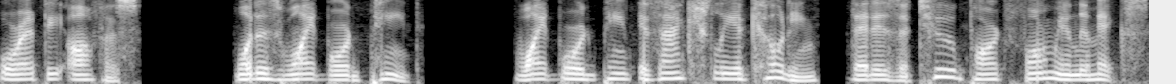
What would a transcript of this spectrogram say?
or at the office. What is whiteboard paint? Whiteboard paint is actually a coating, that is a two-part formula mix,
